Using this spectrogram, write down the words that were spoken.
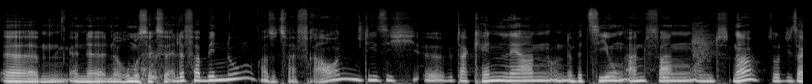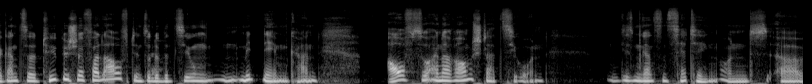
ähm, eine, eine, homosexuelle Verbindung, also zwei Frauen, die sich äh, da kennenlernen und eine Beziehung anfangen und ne, so dieser ganze typische Verlauf, den so eine Beziehung mitnehmen kann, auf so einer Raumstation in diesem ganzen Setting und äh,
